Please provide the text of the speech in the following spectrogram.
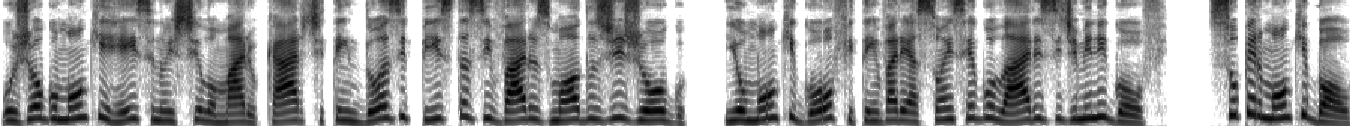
o jogo Monkey Race no estilo Mario Kart tem 12 pistas e vários modos de jogo, e o Monkey Golf tem variações regulares e de mini-golf. Super Monkey Ball,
